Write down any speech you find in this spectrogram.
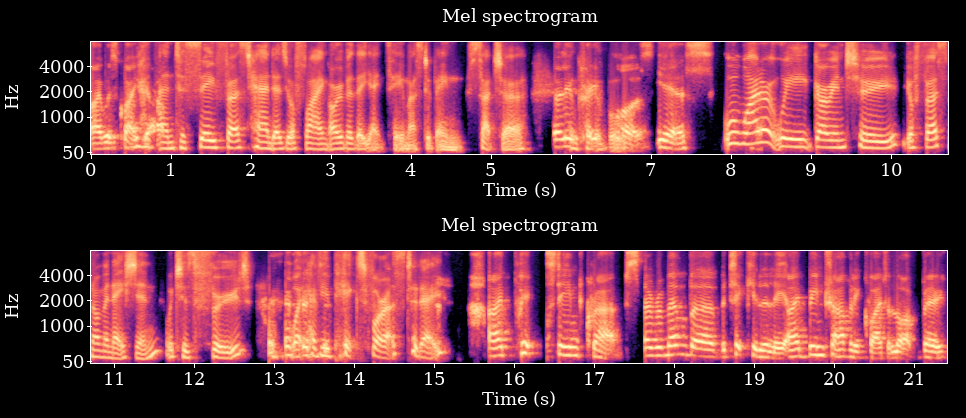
I was quite young. And to see firsthand as you're flying over the Yangtze must have been such a well, it, incredible. Was, yes. Well, why don't we go into your first nomination, which is food? what have you picked for us today? I picked steamed crabs. I remember particularly, I'd been traveling quite a lot, very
